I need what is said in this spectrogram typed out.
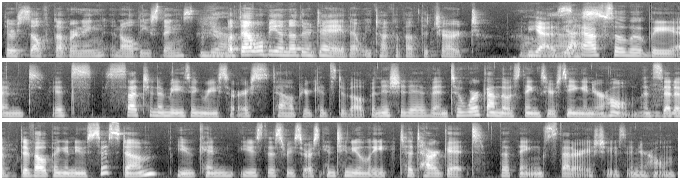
they're self governing and all these things. Yeah. But that will be another day that we talk about the chart. Oh, yes, yes. absolutely. And it's such an amazing resource to help your kids develop initiative and to work on those things you're seeing in your home. Instead of mm-hmm. developing a new system, you can use this resource continually to target the things that are issues in your home.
